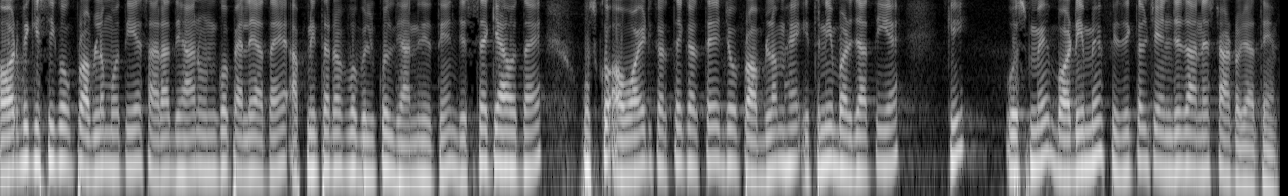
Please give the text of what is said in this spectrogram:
और भी किसी को प्रॉब्लम होती है, सारा ध्यान उनको पहले आता है। अपनी तरफ़ वो बिल्कुल ध्यान नहीं देते हैं। जिससे क्या होता है, उसको अवॉइड करते करते जो प्रॉब्लम है, इतनी बढ़ जाती है कि उसमें बॉडी में फ़िज़िकल चेंजेस आने स्टार्ट हो जाते हैं।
